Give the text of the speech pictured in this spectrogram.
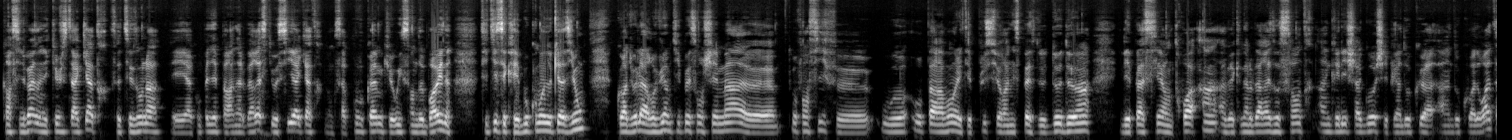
quand Sylvain n'en est que juste à 4 cette saison-là, et accompagné par un Alvarez qui est aussi à 4. Donc ça prouve quand même que oui, sans De Bruyne, City s'est créé beaucoup moins d'occasions. Guardiola a revu un petit peu son schéma euh, offensif, euh, où auparavant il était plus sur un espèce de 2-2-1, il est passé en 3-1 avec un Alvarez au centre, un Grealish à gauche et puis un Doku à, un Doku à droite.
